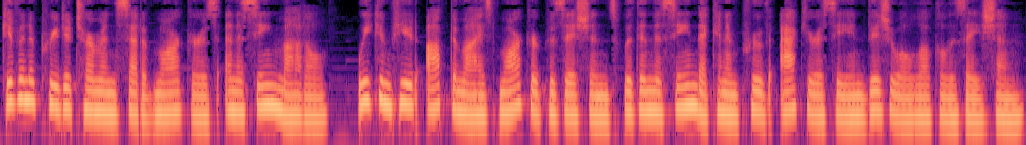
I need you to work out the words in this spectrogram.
given a predetermined set of markers and a scene model, we compute optimized marker positions within the scene that can improve accuracy in visual localization.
